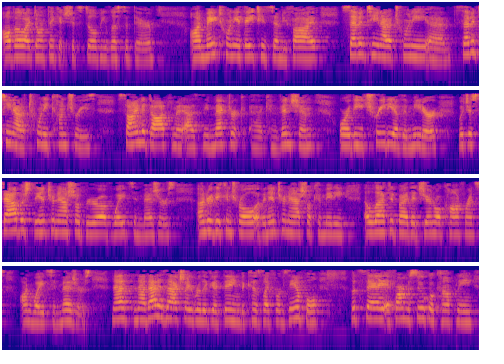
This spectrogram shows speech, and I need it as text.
although I don't think it should still be listed there. On May 20th, 1875, 17 out of 20, uh, 17 out of 20 countries signed a document as the Metric uh, Convention or the Treaty of the Meter, which established the International Bureau of Weights and Measures under the control of an international committee elected by the General Conference on Weights and Measures. Now, now that is actually a really good thing because, like for example, let's say a pharmaceutical company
